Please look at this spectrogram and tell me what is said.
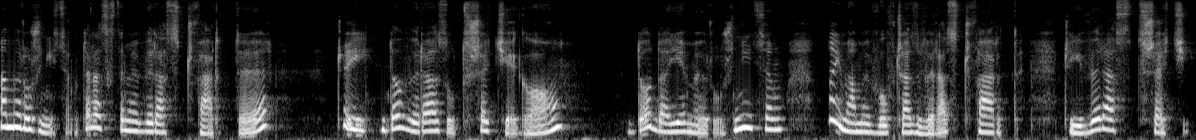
Mamy różnicę. Teraz chcemy wyraz czwarty, czyli do wyrazu trzeciego dodajemy różnicę, no i mamy wówczas wyraz czwarty, czyli wyraz trzeci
